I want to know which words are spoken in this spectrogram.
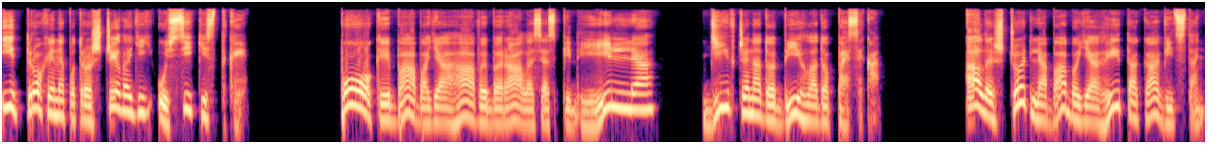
і трохи не потрощила їй усі кістки. Поки баба яга вибиралася з під гілля, дівчина добігла до песика. Але що для баби яги така відстань?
